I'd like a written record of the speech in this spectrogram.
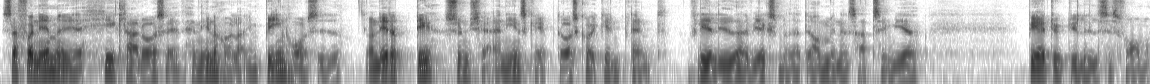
så fornemmede jeg helt klart også, at han indeholder en benhård side. Og netop det, synes jeg, er en egenskab, der også går igen blandt flere ledere af virksomheder, der omvender sig til mere bæredygtige ledelsesformer.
